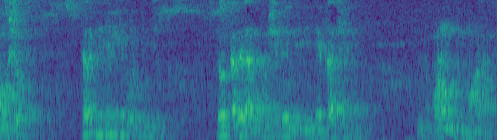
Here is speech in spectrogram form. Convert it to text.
অংশ, তারা বিজেপিকে ভোট দিয়েছে। এবং তাদের রাজবংশীদের যিনি নেতা ছিলেন, অনন্ত মহারাজ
